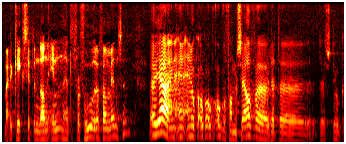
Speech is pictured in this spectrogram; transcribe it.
Maar de kick zit hem dan in het vervoeren van mensen? ja, en, en, en ook, ook, ook, ook wel van mezelf. dat, dat is natuurlijk...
